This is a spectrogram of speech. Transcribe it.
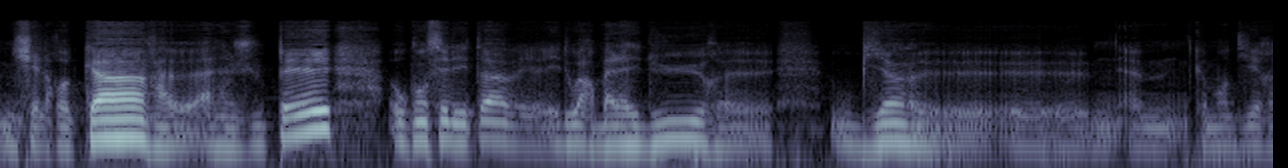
Michel Rocard, Alain Juppé, au Conseil d'État, Édouard Balladur, euh, ou bien, euh, euh, comment dire,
